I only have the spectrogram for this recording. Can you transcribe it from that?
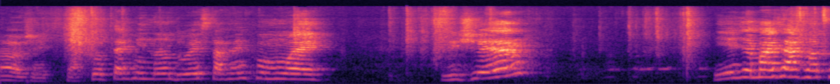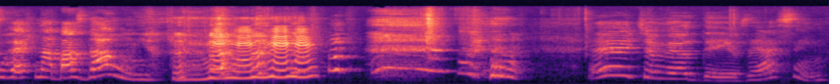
Ó, gente, já tô terminando esse, tá vendo como é ligeiro? E ainda mais arranca o resto na base da unha. Eita, meu Deus, é assim.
